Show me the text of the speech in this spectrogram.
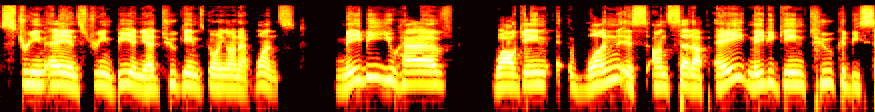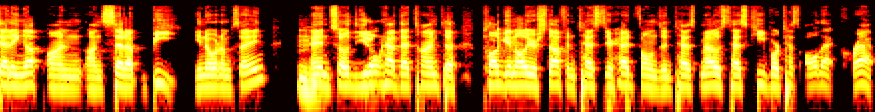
stream A and stream B and you had two games going on at once, maybe you have while game one is on setup A, maybe game two could be setting up on on setup B. You know what I'm saying? Mhm. And so you don't have that time to plug in all your stuff and test your headphones and test mouse, test keyboard, test all that crap.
